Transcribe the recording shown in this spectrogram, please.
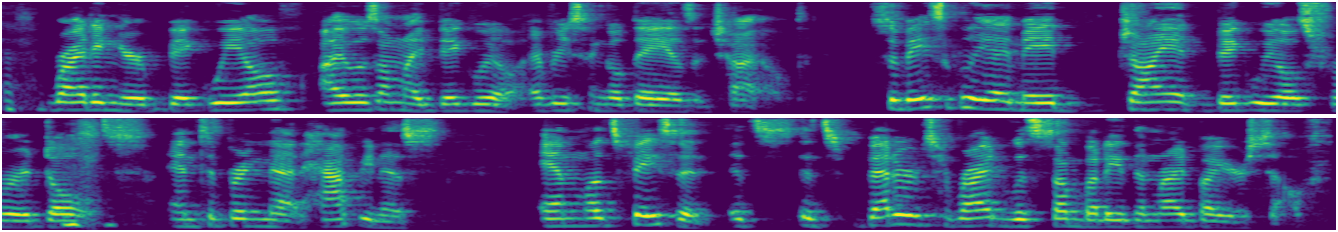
riding your big wheel. I was on my big wheel every single day as a child. So basically I made giant big wheels for adults and to bring that happiness. And let's face it, it's it's better to ride with somebody than ride by yourself.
